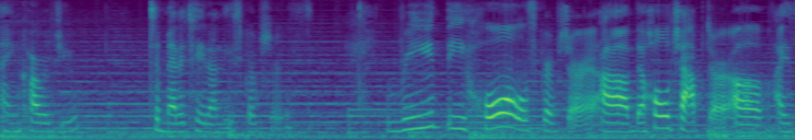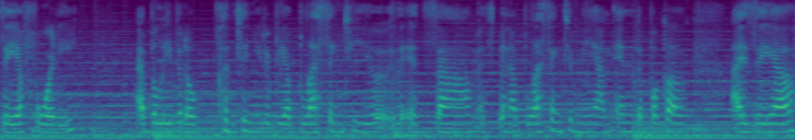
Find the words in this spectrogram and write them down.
I encourage you to meditate on these scriptures. Read the whole scripture, uh, the whole chapter of Isaiah 40. I believe it'll continue to be a blessing to you. It's um, it's been a blessing to me. I'm in the book of Isaiah.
